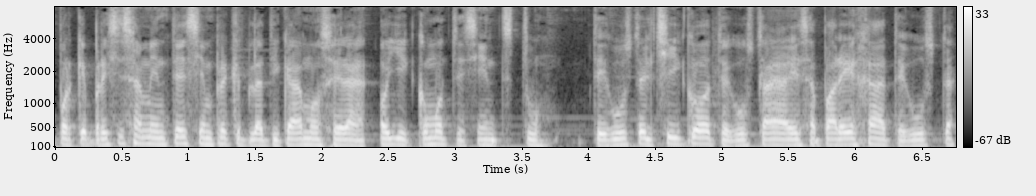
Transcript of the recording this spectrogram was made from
porque precisamente siempre que platicábamos era, oye, ¿cómo te sientes tú? ¿Te gusta el chico? ¿Te gusta esa pareja? ¿Te gusta?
